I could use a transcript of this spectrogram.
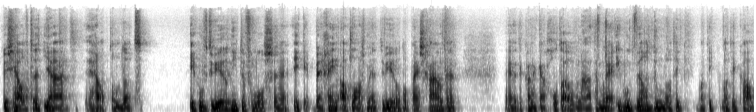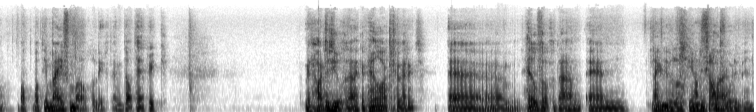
Dus helpt het? Ja, het helpt omdat ik hoef de wereld niet te verlossen. Ik ben geen atlas met de wereld op mijn schouder. Uh, dat kan ik aan God overlaten. Maar ik moet wel doen wat ik, wat ik, wat ik kan. Wat, wat in mijn vermogen ligt. En dat heb ik hart en ziel gedaan. Ik heb heel hard gewerkt. Uh, heel veel gedaan. En lijkt nu wel of je aan het verantwoorden bent.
